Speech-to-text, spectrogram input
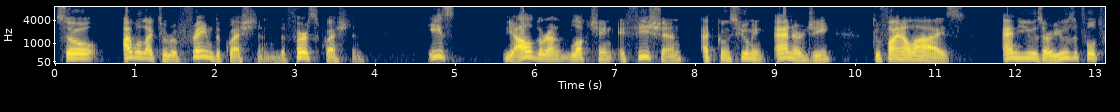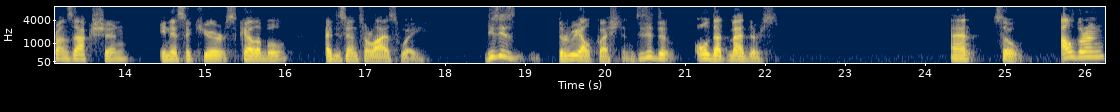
So I would like to reframe the question, the first question. Is the Algorand blockchain efficient at consuming energy to finalize end user useful transaction in a secure, scalable, and decentralized way? This is the real question. This is the, all that matters. And so Algorand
